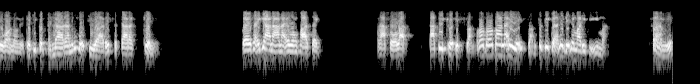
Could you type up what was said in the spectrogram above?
Rungono. Jadi kebenaran itu mau diwaris secara gen. Kaya saiki anak-anak wong fasik. Rasolat. Tapi do Islam. Rata-rata anak ya Islam. Setidaknya dia mari di iman. Paham ya?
